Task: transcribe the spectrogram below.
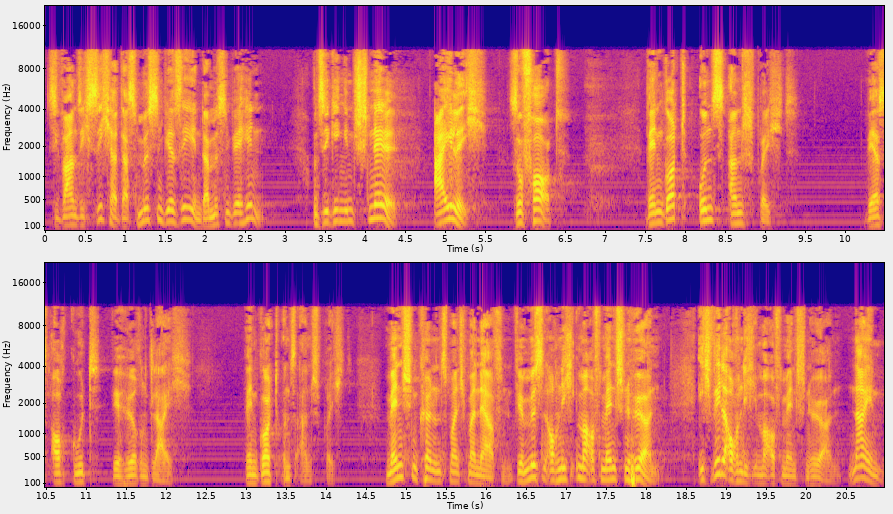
Sie waren sich sicher, das müssen wir sehen, da müssen wir hin. Und sie gingen schnell, eilig, sofort. Wenn Gott uns anspricht, wäre es auch gut, wir hören gleich. Wenn Gott uns anspricht. Menschen können uns manchmal nerven. Wir müssen auch nicht immer auf Menschen hören. Ich will auch nicht immer auf Menschen hören. Nein.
